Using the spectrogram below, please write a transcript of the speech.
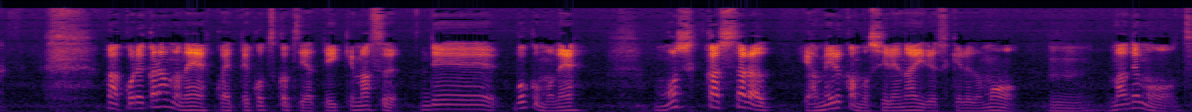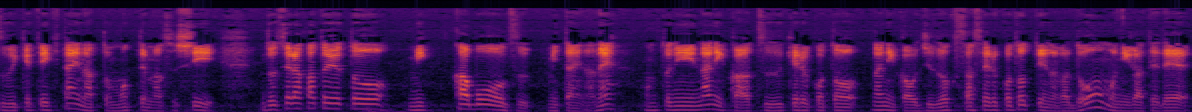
まあこれからもね、こうやってコツコツやっていきます。で、僕もね、もしかしたらやめるかもしれないですけれども、うん。まあでも続けていきたいなと思ってますし、どちらかというと、三日坊主みたいなね、本当に何か続けること、何かを持続させることっていうのがどうも苦手で、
